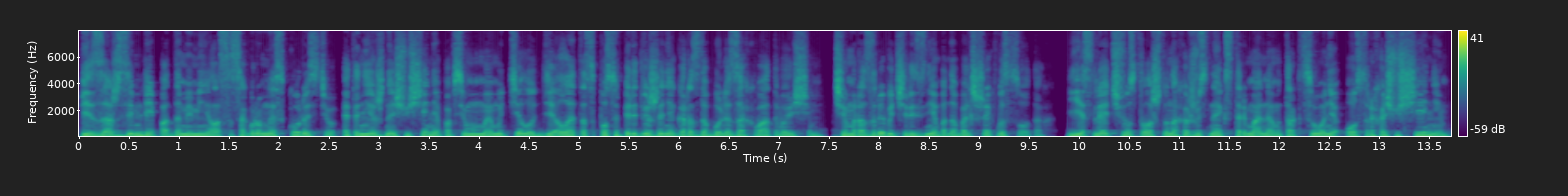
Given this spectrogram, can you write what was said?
Пейзаж Земли под нами менялся с огромной скоростью. Это нежное ощущение по всему моему телу делало этот способ передвижения гораздо более захватывающим, чем разрывы через небо на больших высотах. Если я чувствовал, что нахожусь на экстремальном аттракционе острых ощущений,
